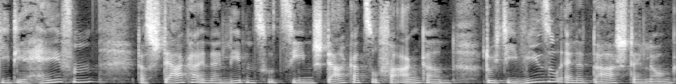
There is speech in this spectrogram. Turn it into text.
die dir helfen, das stärker in dein Leben zu ziehen, stärker zu verankern durch die visuelle Darstellung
